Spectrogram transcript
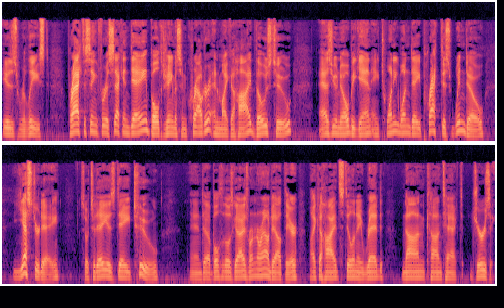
is released. Practicing for a second day, both Jamison Crowder and Micah Hyde, those two, as you know, began a 21 day practice window yesterday. So today is day two. And uh, both of those guys running around out there. Micah Hyde still in a red non contact jersey.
